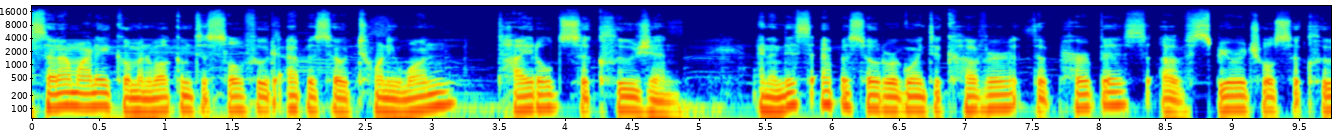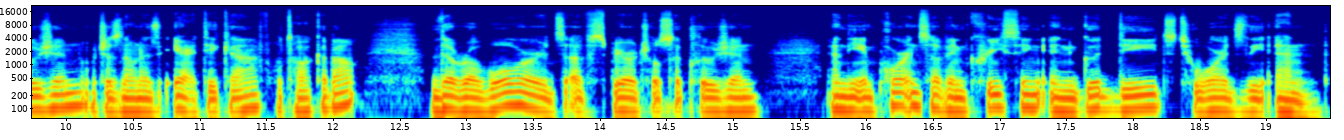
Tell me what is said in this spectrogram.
Assalamu alaikum and welcome to Soul Food episode 21 titled Seclusion. And in this episode, we're going to cover the purpose of spiritual seclusion, which is known as i'tikaf. We'll talk about the rewards of spiritual seclusion and the importance of increasing in good deeds towards the end.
